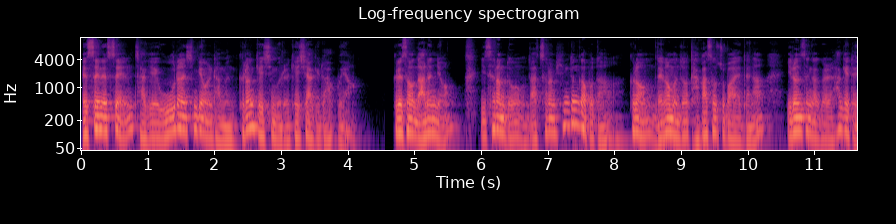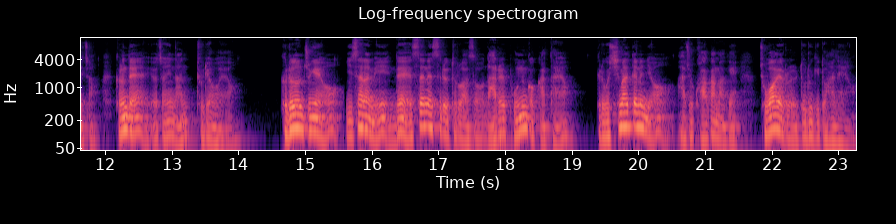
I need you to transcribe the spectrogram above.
SNS엔 자기의 우울한 심경을 담은 그런 게시물을 게시하기도 하고요. 그래서 나는요, 이 사람도 나처럼 힘든가 보다. 그럼 내가 먼저 다가서 줘봐야 되나? 이런 생각을 하게 되죠. 그런데 여전히 난 두려워요. 그러던 중에요, 이 사람이 내 SNS를 들어와서 나를 보는 것 같아요. 그리고 심할 때는요, 아주 과감하게 좋아요를 누르기도 하네요.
